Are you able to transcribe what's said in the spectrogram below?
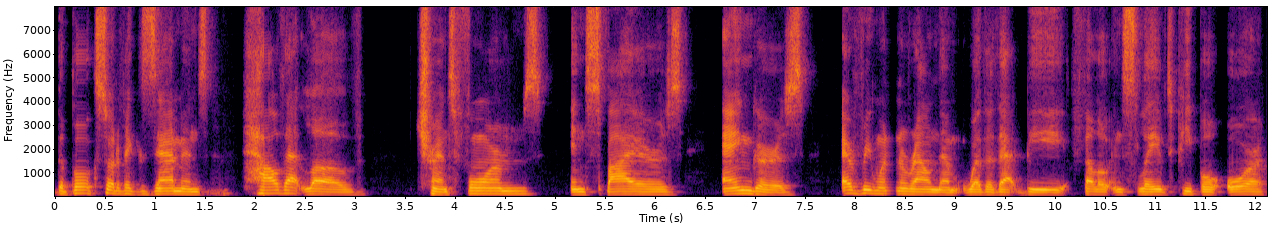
the book sort of examines how that love transforms, inspires, angers everyone around them, whether that be fellow enslaved people or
